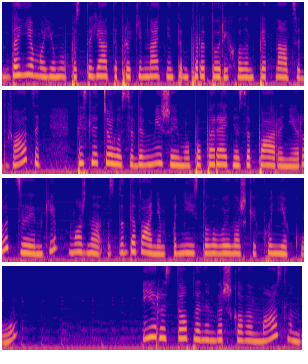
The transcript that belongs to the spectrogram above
даємо йому постояти при кімнатній температурі хвилин 15-20, після чого сюди вмішуємо попередньо запарені родзинки, можна з додаванням однієї столової ложки коньяку. І розтопленим вершковим маслом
